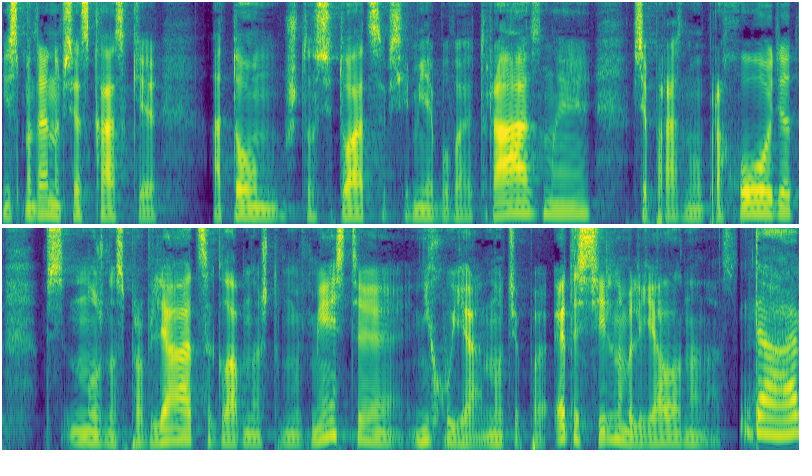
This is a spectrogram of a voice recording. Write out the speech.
Несмотря на все сказки о том, что ситуации в семье бывают разные, все по-разному проходят, нужно справляться, главное, что мы вместе, нихуя, ну, типа, это сильно влияло на нас. Да,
